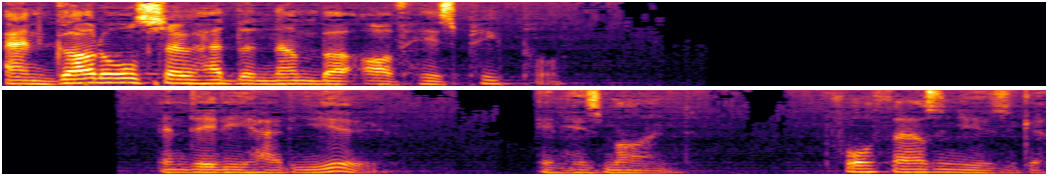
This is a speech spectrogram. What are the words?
And God also had the number of his people. Indeed, he had you in his mind 4,000 years ago.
